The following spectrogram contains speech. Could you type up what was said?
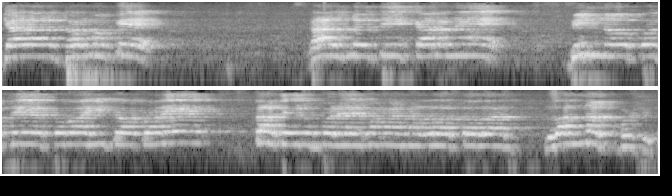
যারা ধর্মকে রাজনৈতিক কারণে ভিন্ন পথে প্রবাহিত করে, তাদের উপরে মহান আল্লাহ তাআলার লান্নাত বর্ষিত।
